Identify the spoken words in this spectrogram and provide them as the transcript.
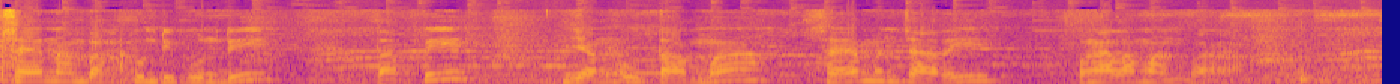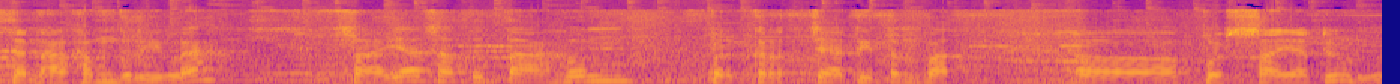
saya nambah pundi-pundi tapi yang utama saya mencari pengalaman Pak. Dan alhamdulillah saya satu tahun bekerja di tempat eh, bos saya dulu.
